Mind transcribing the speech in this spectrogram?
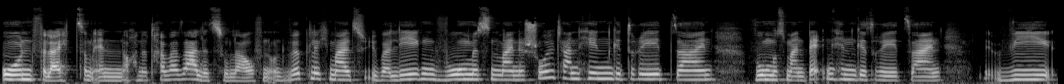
und vielleicht zum Ende noch eine Traversale zu laufen und wirklich mal zu überlegen, wo müssen meine Schultern hingedreht sein, wo muss mein Becken hingedreht sein, wie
